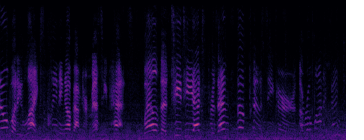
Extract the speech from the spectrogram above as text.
Nobody likes cleaning up after messy pets. Well, the TTX presents the Poo Seeker, the robotic vacuum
